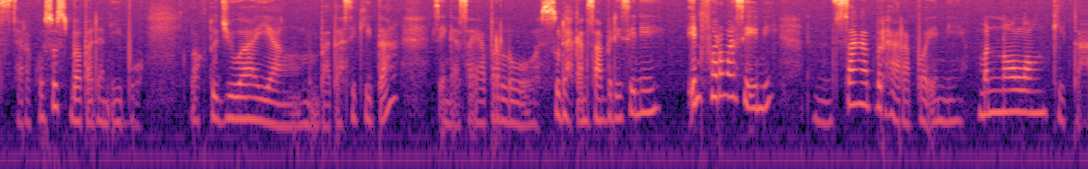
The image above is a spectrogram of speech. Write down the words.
secara khusus Bapak dan Ibu. Waktu jua yang membatasi kita, sehingga saya perlu sudahkan sampai di sini informasi ini dan sangat berharap bahwa ini menolong kita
